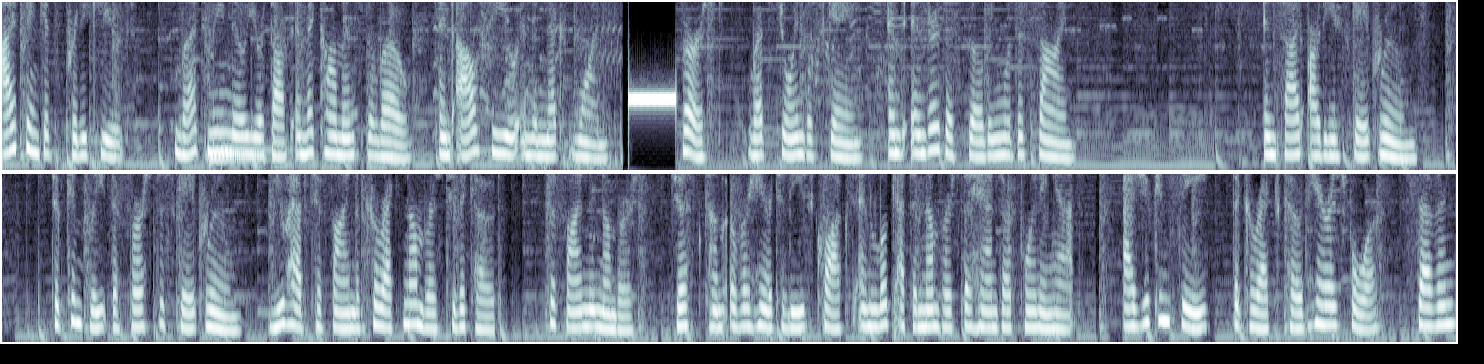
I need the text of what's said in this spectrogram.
I think it's pretty cute. Let me know your thoughts in the comments below, and I'll see you in the next one. First, let's join this game, and enter this building with a sign. Inside are the escape rooms. To complete the first escape room, you have to find the correct numbers to the code. To find the numbers, just come over here to these clocks and look at the numbers the hands are pointing at. As you can see, the correct code here is 4, 7,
